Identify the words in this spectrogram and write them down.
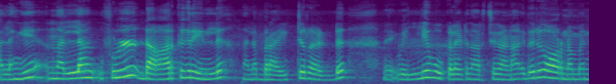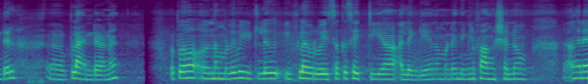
അല്ലെങ്കിൽ നല്ല ഫുൾ ഡാർക്ക് ഗ്രീനിൽ നല്ല ബ്രൈറ്റ് റെഡ് വലിയ പൂക്കളായിട്ട് നിറച്ച് കാണാം. ഇതൊരു ഓർണമെന്റൽ പ്ലാന്റ് ആണ് അപ്പോൾ നമ്മൾ വീട്ടിൽ ഈ ഫ്ലവർ വേസൊക്കെ സെറ്റ് ചെയ്യുക അല്ലെങ്കിൽ നമ്മുടെ എന്തെങ്കിലും ഫങ്ഷനോ അങ്ങനെ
